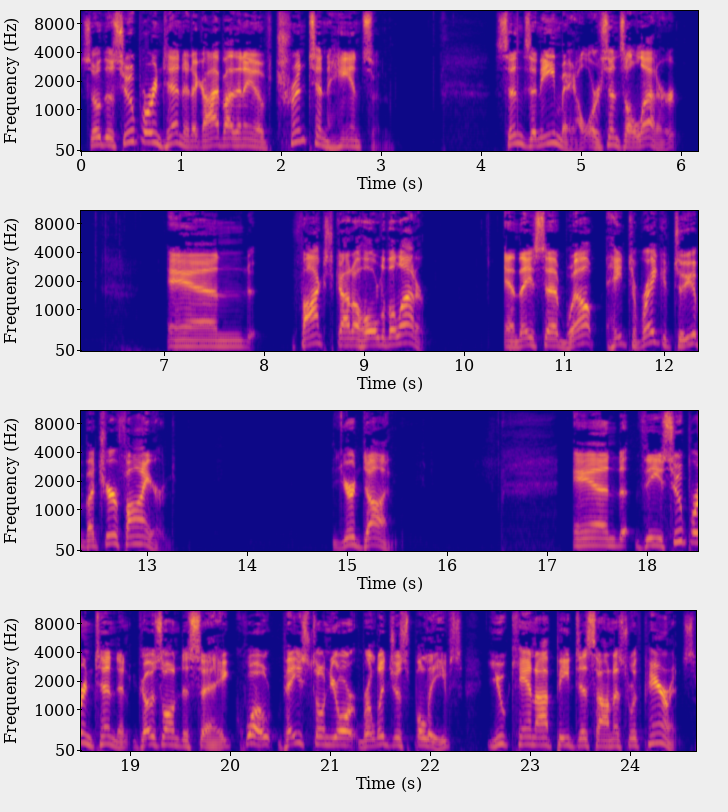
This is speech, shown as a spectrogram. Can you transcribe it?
So the superintendent, a guy by the name of Trenton Hansen, sends an email or sends a letter, and Fox got a hold of the letter. And they said, Well, hate to break it to you, but you're fired. You're done. And the superintendent goes on to say, quote, based on your religious beliefs, you cannot be dishonest with parents.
